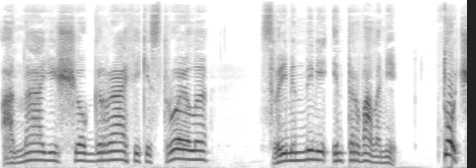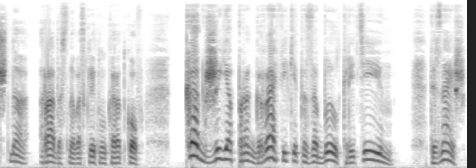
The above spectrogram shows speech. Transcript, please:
Она еще графики строила с временными интервалами. «Точно!» — радостно воскликнул Коротков. «Как же я про графики-то забыл, кретин! Ты знаешь,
